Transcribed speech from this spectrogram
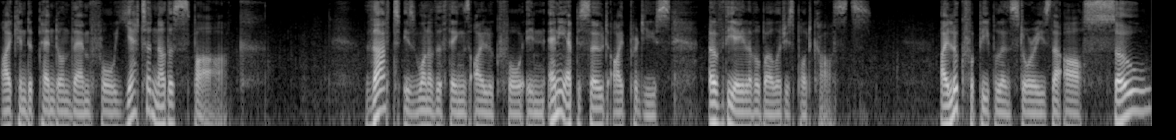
I can depend on them for yet another spark. That is one of the things I look for in any episode I produce of the A Level Biologist podcasts. I look for people and stories that are so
